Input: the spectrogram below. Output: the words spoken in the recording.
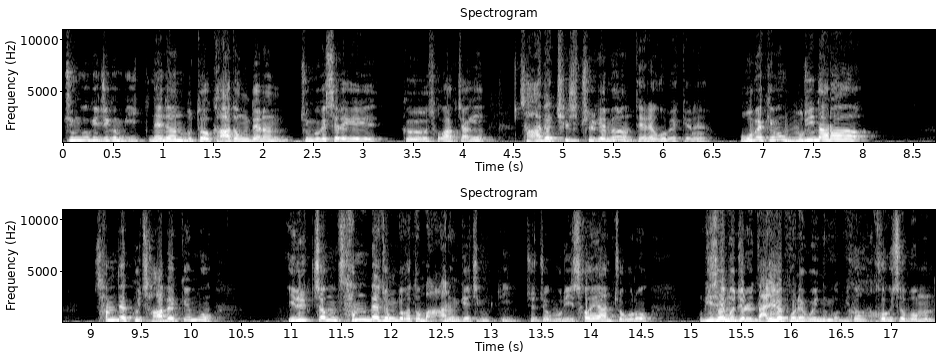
중국이 지금 이- 내년부터 가동되는 중국의 쓰레기 그 소각장이 477개면 대략 500개네요. 500개면 우리나라 309, 400개 뭐 1.3배 정도가 더 많은 게 지금 이 저쪽 우리 서해안 쪽으로 미세먼지를 날려 보내고 있는 겁니다. 거- 거기서 보면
